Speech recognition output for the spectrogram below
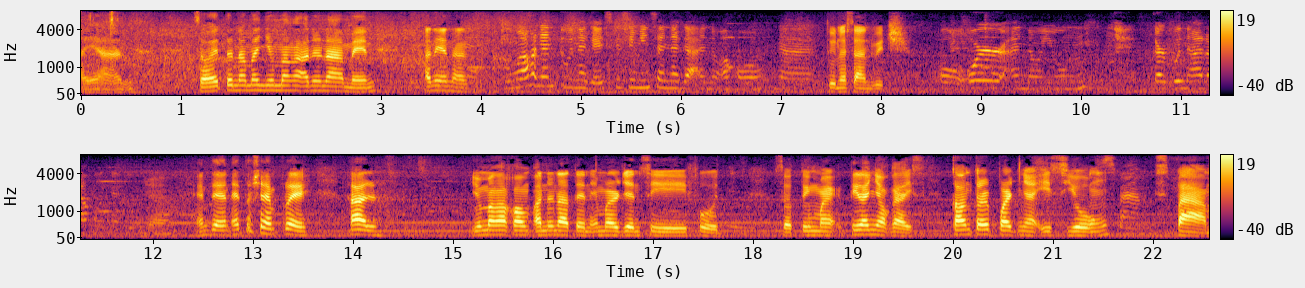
Ayan. So, ito naman yung mga ano namin. Ano yan, Hal? Gumawa ko ng tuna, guys, kasi minsan nag-ano ako na... Tuna sandwich. Oh, or ano, yung carbonara ko na tuna. Yeah. And then, ito syempre, Hal, yung mga com- ano natin, emergency food. So, ting tingnan nyo guys, counterpart niya is yung Spam. spam.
